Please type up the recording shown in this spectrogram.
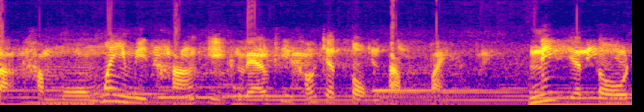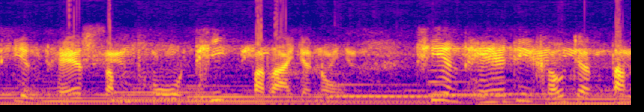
ตะธรรมโมไม่มีทางอีกแล้วที่เขาจะตกต่ำไป นิยโตเที่ยงแท้สัมโพธิปรายโน เที่ยงแท้ที่เขาจะตัด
